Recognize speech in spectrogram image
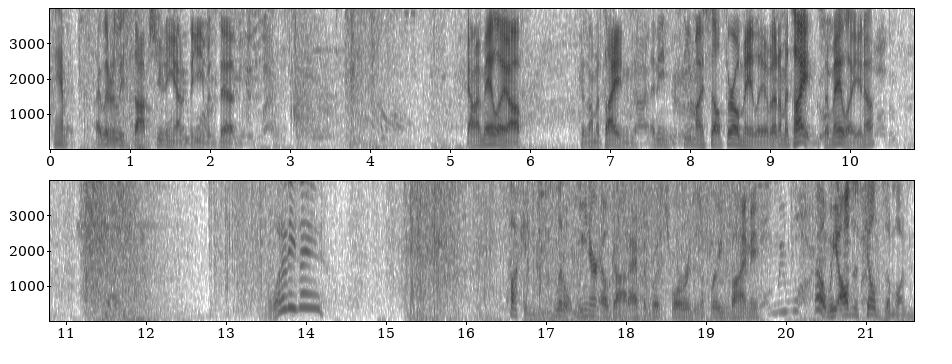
Damn it. I literally stopped shooting at him thinking he was dead. enemy is left. Got my melee off. Because I'm a Titan. I didn't see myself throw melee, but I'm a Titan, so melee, you know? What did he say? Fucking little wiener. Oh god, I have to push forward. There's a freeze behind me. Oh, we all just killed someone.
